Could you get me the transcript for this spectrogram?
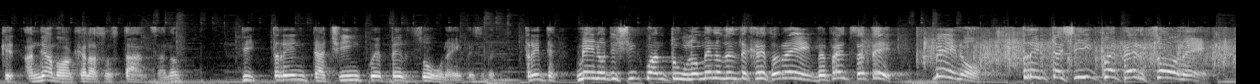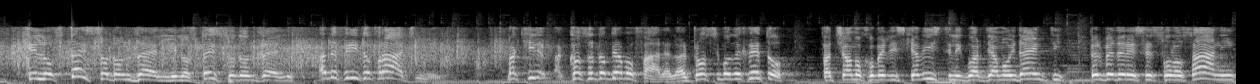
che andiamo anche alla sostanza, no? Di 35 persone in questo 30, meno di 51, meno del decreto Rave, pensa te, meno 35 persone che lo stesso Donzelli, lo stesso Donzelli ha definito fragili. Ma, chi, ma cosa dobbiamo fare? Allora, il prossimo decreto facciamo come gli schiavisti, li guardiamo i denti per vedere se sono sani,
